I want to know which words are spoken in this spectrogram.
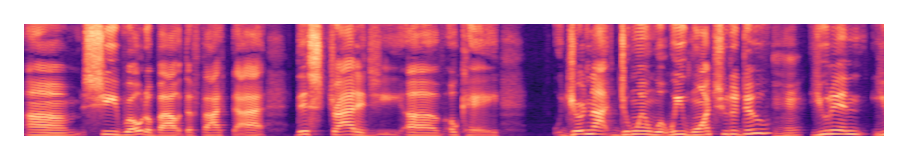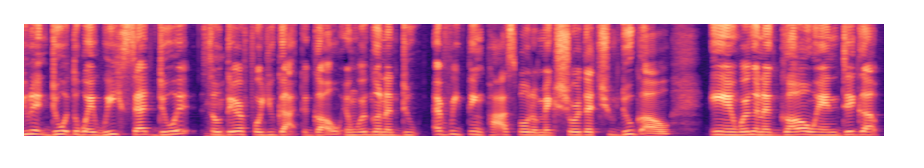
Um, she wrote about the fact that this strategy of okay, you're not doing what we want you to do. You didn't you didn't do it the way we said do it. So therefore you got to go and we're going to do everything possible to make sure that you do go and we're going to go and dig up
